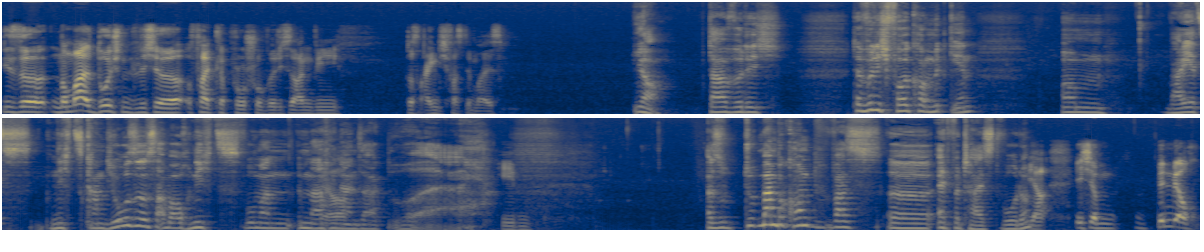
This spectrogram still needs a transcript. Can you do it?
diese normal durchschnittliche Fight Club Pro Show, würde ich sagen, wie das eigentlich fast immer ist. Ja, da würde ich, da würde ich vollkommen mitgehen. Ähm, war jetzt nichts Grandioses, aber auch nichts, wo man im Nachhinein sagt, "Uah." Eben. Also du, man bekommt, was äh, advertised wurde. Ja, ich ähm, bin mir auch,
